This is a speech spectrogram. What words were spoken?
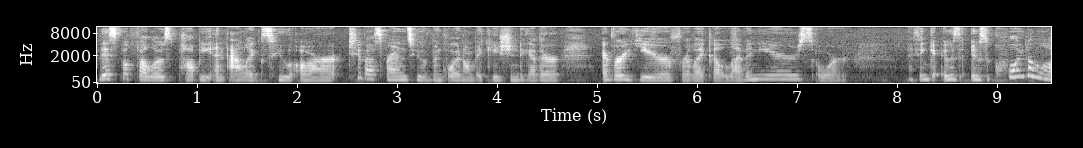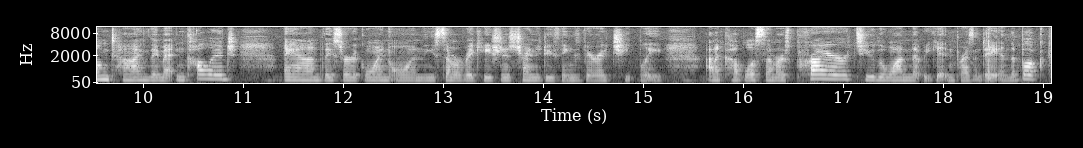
This book follows Poppy and Alex who are two best friends who have been going on vacation together every year for like 11 years or I think it was it was quite a long time. They met in college and they started going on these summer vacations trying to do things very cheaply. And a couple of summers prior to the one that we get in present day in the book,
